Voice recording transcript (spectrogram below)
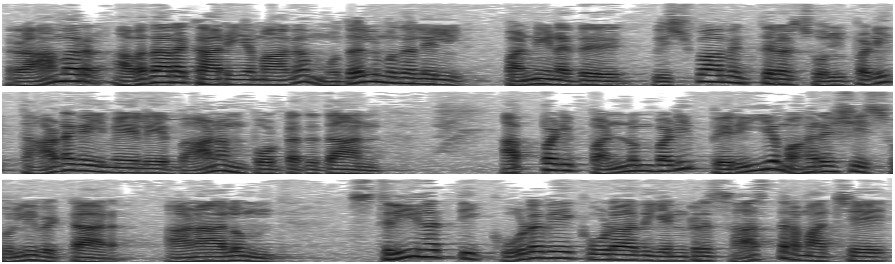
ராமர் அவதார காரியமாக முதல் முதலில் பண்ணினது விஸ்வாமித்திரர் சொல்படி தாடகை மேலே பானம் போட்டதுதான். அப்படி பண்ணும்படி பெரிய மகரிஷி சொல்லிவிட்டார். ஆனாலும் ஸ்திரீஹத்தி கூடவே கூடாது என்று சாஸ்திரமாச்சே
